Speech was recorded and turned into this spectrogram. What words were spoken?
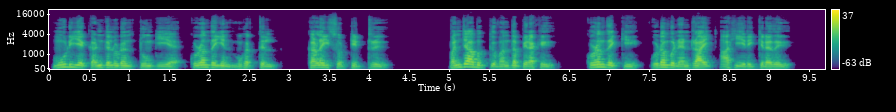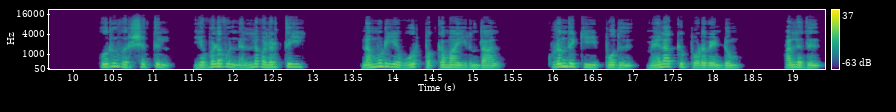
மூடிய கண்களுடன் தூங்கிய குழந்தையின் முகத்தில் களை சொட்டிற்று. பஞ்சாபுக்கு வந்த பிறகு குழந்தைக்கு உடம்பு நன்றாய் ஆகியிருக்கிறது. ஒரு வருஷத்தில் எவ்வளவு நல்ல வளர்த்தி நம்முடைய ஊர் பக்கமாயிருந்தால் குழந்தைக்கு இப்போது மேலாக்கு போட வேண்டும் அல்லது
